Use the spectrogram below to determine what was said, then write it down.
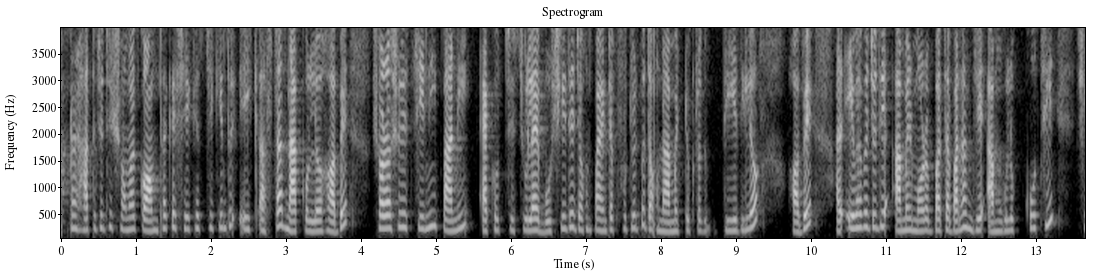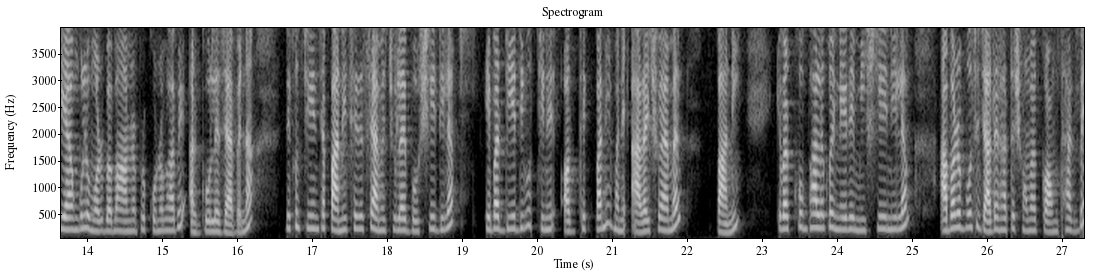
আপনার হাতে যদি সময় কম থাকে সেক্ষেত্রে কিন্তু এই কাজটা না করলেও হবে। সরাসরি চিনি, পানি একত্রে চুলায় বসিয়ে দিয়ে যখন পানিটা ফুটে উঠবে তখন আমের টুকরা দিয়ে দিলেও হবে। আর এভাবে যদি আমের মরব্বাটা বানান যে আমগুলো কচি সেই আমগুলো মরব্বা বানানোর পর কোনোভাবেই আর গলে যাবে না। দেখুন চিনিটা পানি ছেড়েছে আমি চুলায় বসিয়ে দিলাম। এবার দিয়ে দিব চিনির অর্ধেক পানি মানে ২৫০ এমএল পানি। এবার খুব ভালো করে নেড়ে মিশিয়ে নিলাম। আবারও বলছি, যাদের হাতে সময় কম থাকবে,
